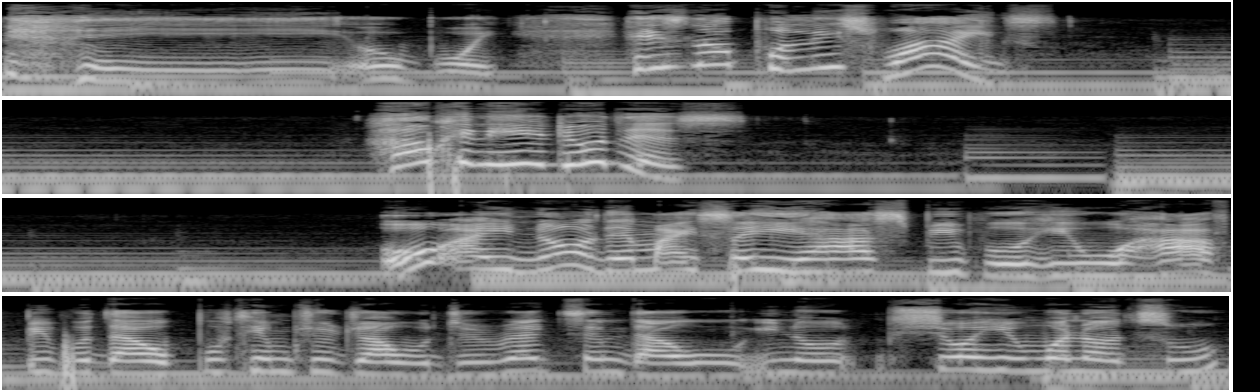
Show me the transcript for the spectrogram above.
oh boy. He's not police wise. How can he do this? Oh, I know they might say he has people. He will have people that will put him through, that will direct him, that will, you know, show him one or two.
